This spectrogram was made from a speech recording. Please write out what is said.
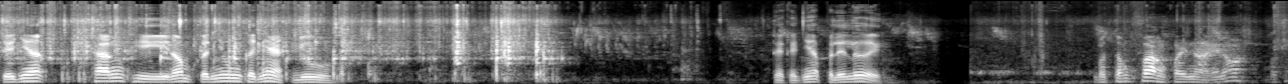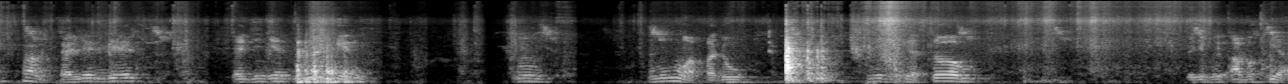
เดี๋ยวนี้ทั้งทีน้ำกระยุ่งกระแยกอยู่ แต่กระแยกไปเรื่อยๆบ่ต้องฟังไปไหนเนาะบ่ต้องฟังใจเย็นๆใจเย็นๆใจเย็นอืมอันนี้หัวปลาดุนี่เขียส้มเดี๋ยวจะไปเอาปลาเขีย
